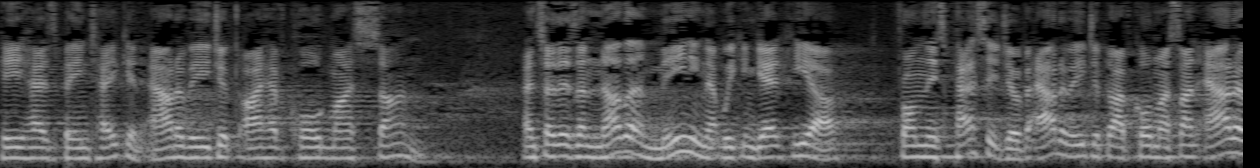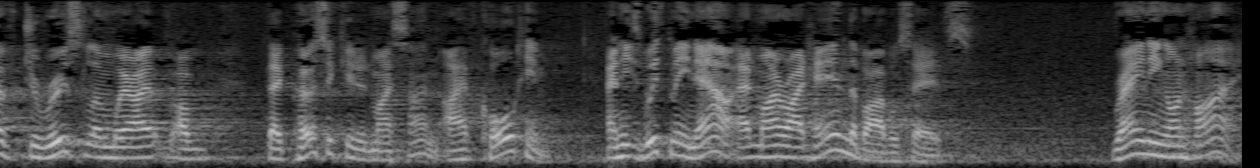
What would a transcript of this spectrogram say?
he has been taken. Out of Egypt, I have called my son. And so there's another meaning that we can get here from this passage of out of Egypt I've called my son, out of Jerusalem where I, they persecuted my son, I have called him. And he's with me now at my right hand, the Bible says, reigning on high.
